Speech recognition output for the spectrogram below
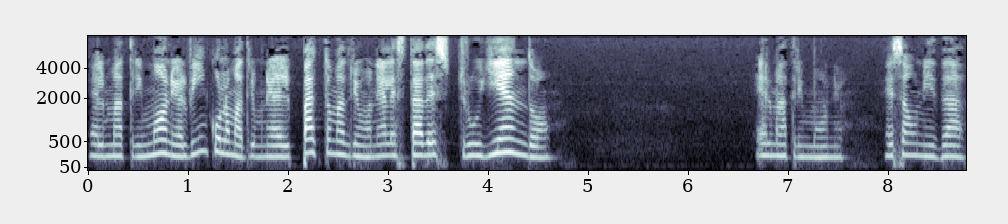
el matrimonio, el vínculo matrimonial, el pacto matrimonial, está destruyendo el matrimonio, esa unidad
